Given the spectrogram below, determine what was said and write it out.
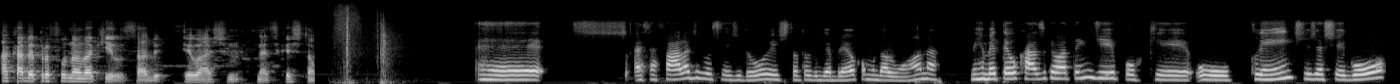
acabe aprofundando aquilo, sabe? Eu acho nessa questão. É, essa fala de vocês dois, tanto do Gabriel como da Luana, me remeteu ao caso que eu atendi, porque o cliente já chegou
